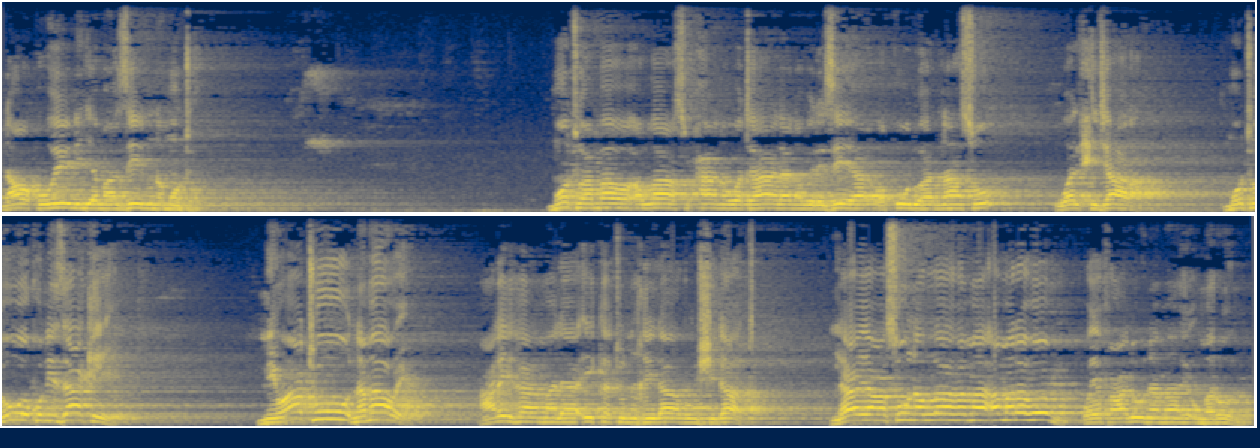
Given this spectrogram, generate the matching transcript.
na wakoeni jamaa zenu na moto. Moto ambao Allah subhanahu wa ta'ala anauelezea waquduha nasu walhijara moto huo kuni zake ni watu na mawe. Alaiha malaikatun ghiladun shidad. La yaasuna Allah ma amarahum wa yaf'aluna ma yu'marun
